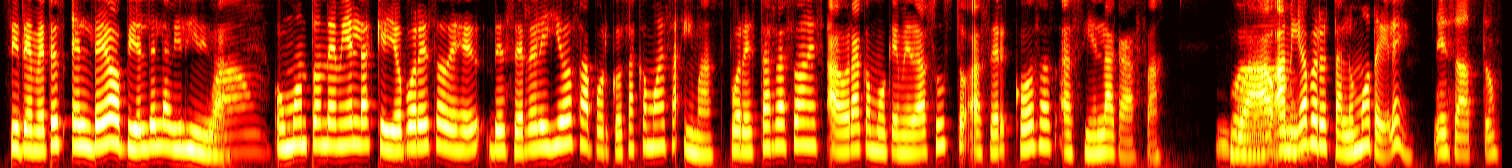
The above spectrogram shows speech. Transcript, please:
Si te metes el dedo, pierdes la virginidad. Wow. Un montón de mierdas que yo por eso dejé de ser religiosa por cosas como esa y más. Por estas razones, ahora como que me da susto hacer cosas así en la casa. Wow, amiga, pero están los moteles. Exacto.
